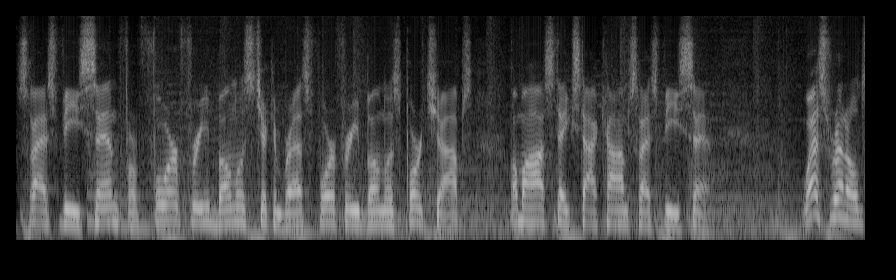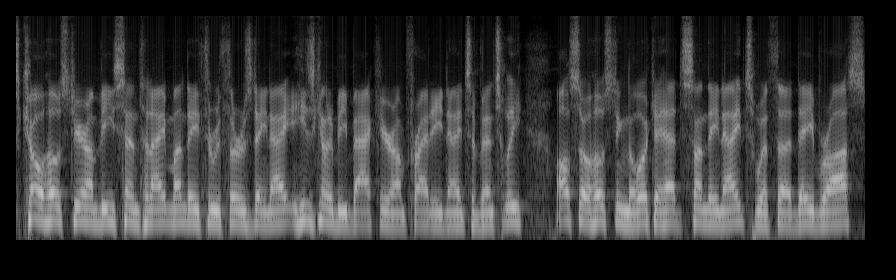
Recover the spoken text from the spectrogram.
slash vsin for four free boneless chicken breasts, four free boneless pork chops. OmahaSteaks.com slash vsin. Wes Reynolds, co-host here on VSIN tonight, Monday through Thursday night. He's going to be back here on Friday nights eventually. Also hosting the Look Ahead Sunday nights with uh, Dave Ross.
